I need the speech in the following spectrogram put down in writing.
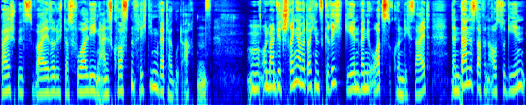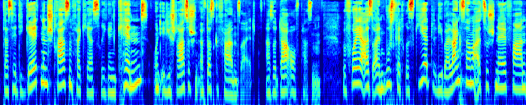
Beispielsweise durch das Vorlegen eines kostenpflichtigen Wettergutachtens. Mm, und man wird strenger mit euch ins Gericht gehen, wenn ihr ortskundig seid, denn dann ist davon auszugehen, dass ihr die geltenden Straßenverkehrsregeln kennt und ihr die Straße schon öfters gefahren seid. Also da aufpassen. Bevor ihr also einen Bußgeld riskiert, lieber langsamer als zu schnell fahren.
